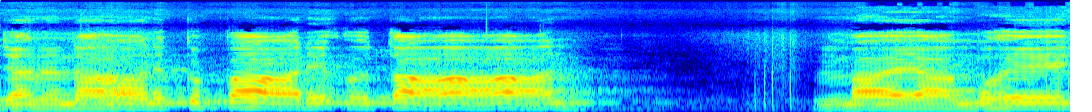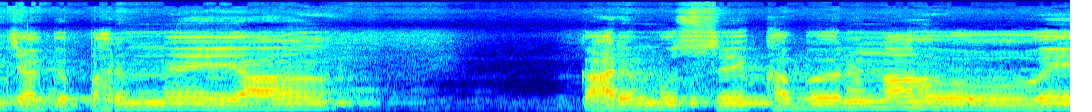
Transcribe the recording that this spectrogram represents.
ਜਨ ਨਾਨਕ ਭਾਰ ਉਤਾਰ। ਮਾਇਆ ਮੋਹਿ ਜਗ ਭਰਮਿਆ, ਘਰ ਮੁਸੇ ਖਬਰ ਨਾ ਹੋਵੇ।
